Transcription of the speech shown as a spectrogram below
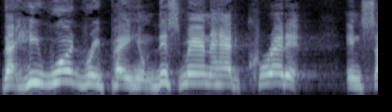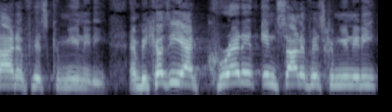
that he would repay him. This man had credit inside of his community. And because he had credit inside of his community,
